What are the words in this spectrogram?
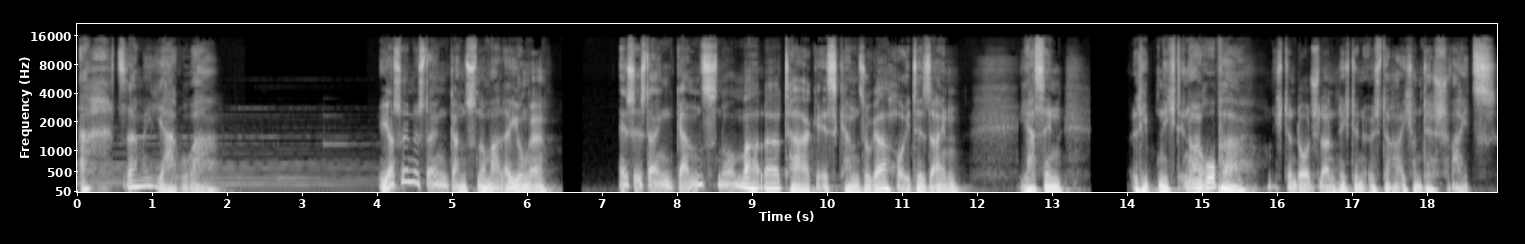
achtsame Jaguar. Yassin ist ein ganz normaler Junge. Es ist ein ganz normaler Tag, es kann sogar heute sein. Yassin lebt nicht in Europa, nicht in Deutschland, nicht in Österreich und der Schweiz,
